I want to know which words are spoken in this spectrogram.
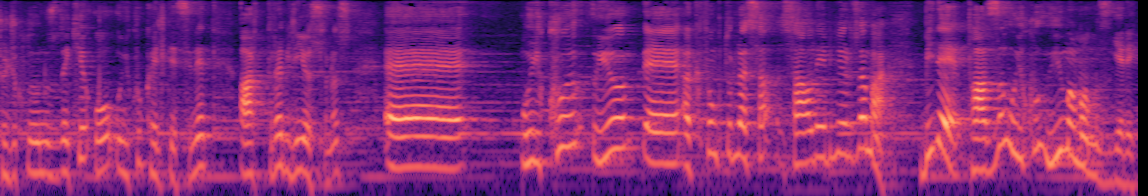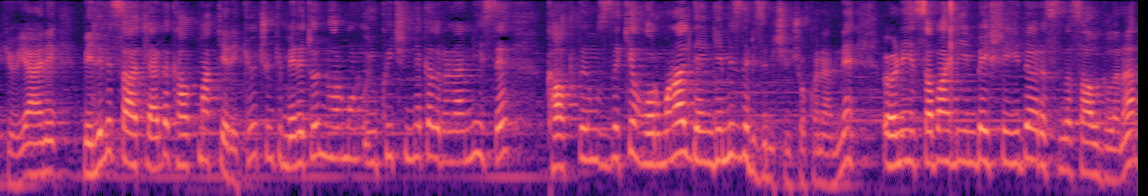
çocukluğunuzdaki o uyku kalitesini arttırabiliyorsunuz. E, uykuyu e, akupunkturla sa- sağlayabiliyoruz ama bir de fazla uyku uyumamamız gerekiyor. Yani belirli saatlerde kalkmak gerekiyor. Çünkü melatonin hormonu uyku için ne kadar önemliyse kalktığımızdaki hormonal dengemiz de bizim için çok önemli. Örneğin sabahleyin 5 ile 7 arasında salgılanan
